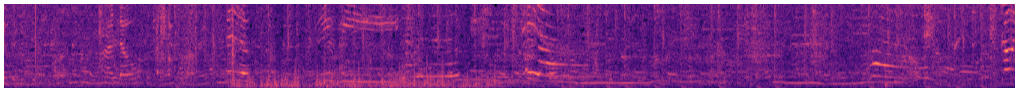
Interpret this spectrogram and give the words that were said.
Hello. Hello. Baby. Hello. Chơi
